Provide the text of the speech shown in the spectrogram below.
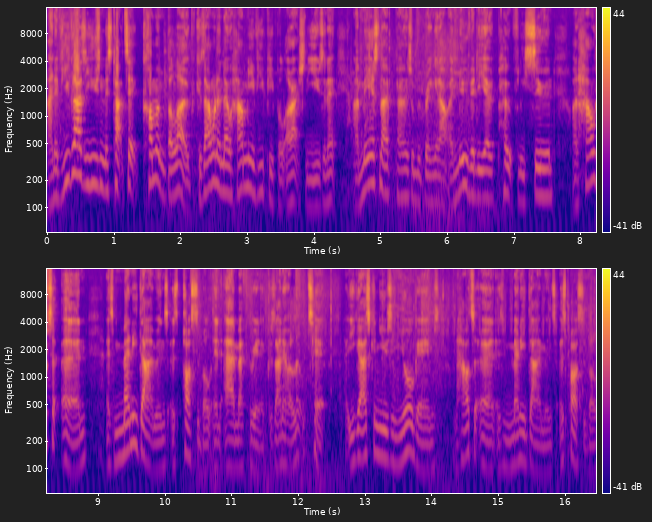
and if you guys are using this tactic, comment below because I want to know how many of you people are actually using it and me and Sniper Pones will be bringing out a new video hopefully soon on how to earn as many diamonds as possible in Air Mech Arena because I know a little tip that you guys can use in your games on how to earn as many diamonds as possible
